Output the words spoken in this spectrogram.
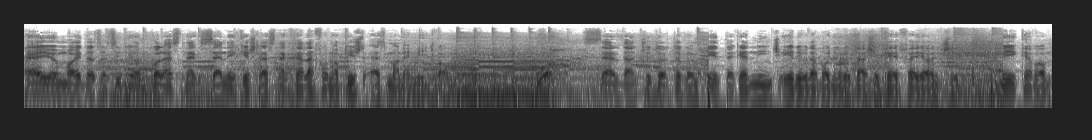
Eljön majd az az idő, amikor lesznek zenék és lesznek telefonok is, ez ma nem így van. Szerdán, csütörtökön, pénteken nincs élő lebonyolítású Kejfej. Béke van.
